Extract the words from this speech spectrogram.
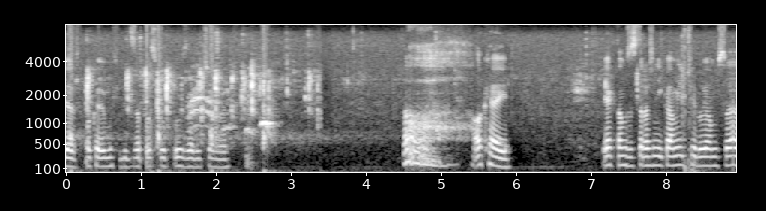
Wiesz, w pokoju musi być zapas kubków zaliczony. Oh, Okej. Jak tam ze strażnikami? Chillują se?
